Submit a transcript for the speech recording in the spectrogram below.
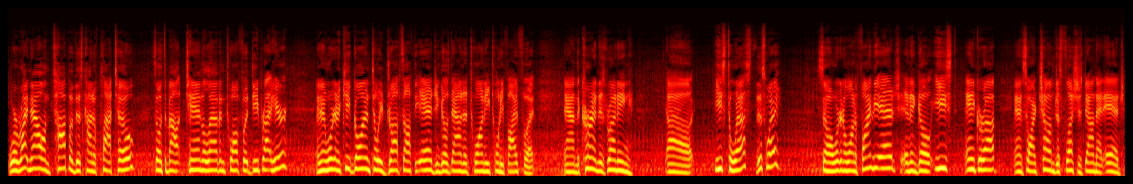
We're right now on top of this kind of plateau, so it's about 10, 11, 12 foot deep right here and then we're gonna keep going until he drops off the edge and goes down to 20 25 foot. And the current is running uh, east to west this way. So we're gonna want to find the edge and then go east anchor up. And so our chum just flushes down that edge.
